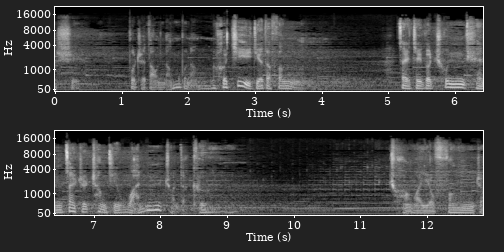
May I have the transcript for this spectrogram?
事，不知道能不能和季节的风，在这个春天再次唱起婉转的歌。窗外有风筝，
